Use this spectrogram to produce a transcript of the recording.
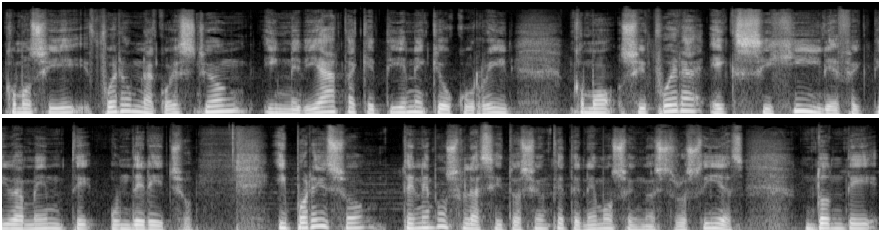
como si fuera una cuestión inmediata que tiene que ocurrir, como si fuera exigir efectivamente un derecho. Y por eso tenemos la situación que tenemos en nuestros días, donde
